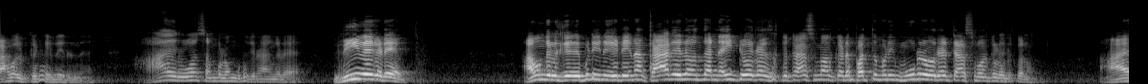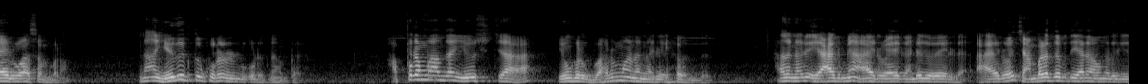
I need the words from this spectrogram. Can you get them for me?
காவல்துறையில் இருந்தேன் ஆயிரரூவா சம்பளம் கொடுக்குறாங்களே. லீவே கிடையாது. அவங்களுக்கு எப்படின்னு கேட்டிங்கன்னா காலையில் வந்தால் நைட்டு வர டாஸ்மாக் கடை பத்து மணி மூணு வரை டாஸ்மாகில் இருக்கணும். ஆயிரரூவா சம்பளம். நான் எதிர்த்து குரல் கொடுத்தேன் இப்போ. அப்புறமா தான் யோசித்தா இவங்களுக்கு வருமானம் நிறைய வந்தது. அதனால யாருமே ஆயிரம் ரூபாயை கண்டுக்கவே இல்லை. ஆயிரம் சம்பளத்தை பற்றி யாரும் அவங்களுக்கு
